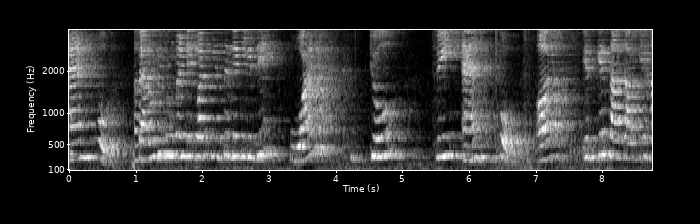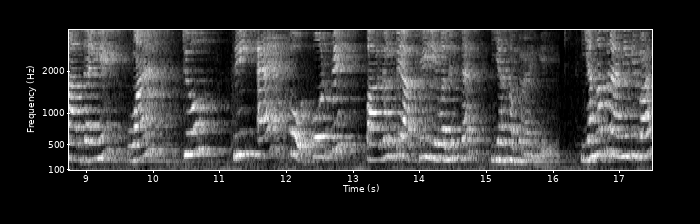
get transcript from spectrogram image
and four पैरों की मूवमेंट एक बार फिर से देख लीजिए। One two three and four और इसके साथ आपके हाथ जाएँगे। One two three and four four पे पागल पे आपके ये वाले स्टेप यहाँ पर आएँगे। यहाँ पर आने के बाद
